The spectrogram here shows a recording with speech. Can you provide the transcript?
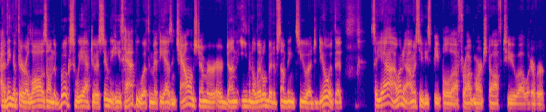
I think if there are laws on the books, we have to assume that he's happy with them if he hasn't challenged them or, or done even a little bit of something to uh, to deal with it. So yeah, I want to I want to see these people uh, frog marched off to uh, whatever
